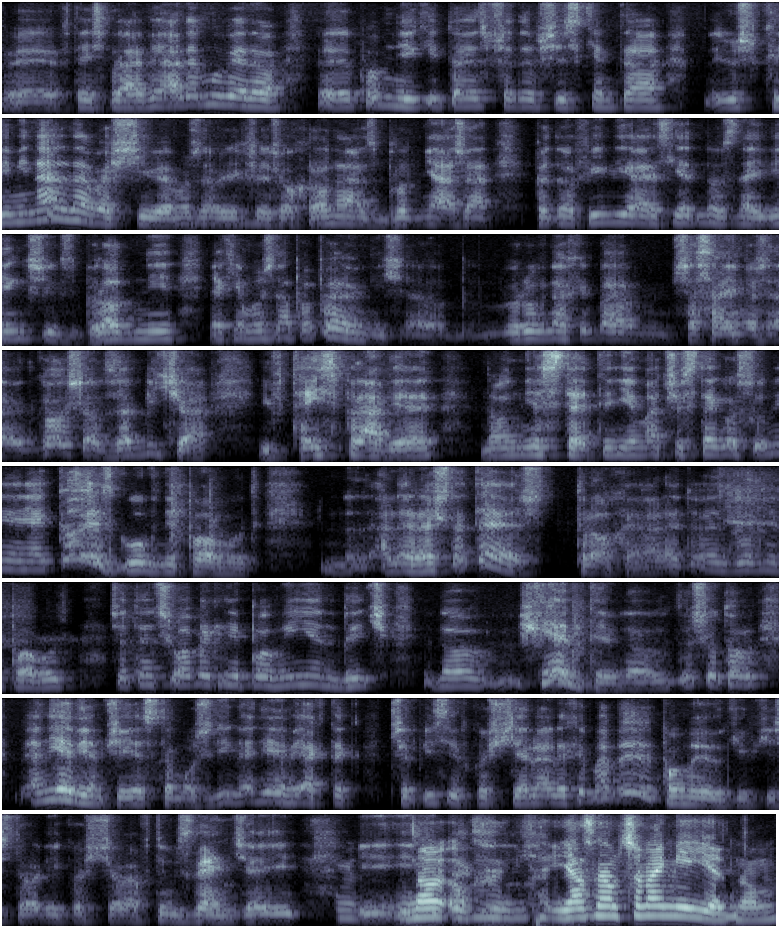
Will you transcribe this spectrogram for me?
w, w tej sprawie, ale mówię, no, pomniki to jest przede wszystkim ta już kryminalna właściwie, można powiedzieć, przecież ochrona zbrodniarza. Pedofilia jest jedną z największych zbrodni, jakie można popełnić. No, równa chyba, czasami może nawet gorsza od zabicia. I w tej sprawie, no niestety nie ma czystego sumienia i to jest główny powód. No, ale reszta też trochę, ale to jest główny powód, że ten człowiek nie powinien być no, świętym. No, zresztą to, ja nie wiem, czy jest to możliwe, nie wiem, jak te przepisy w Kościele, ale chyba były pomyłki w historii Kościoła w tym względzie. I, i, no, i tak... Ja znam co najmniej jedną.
